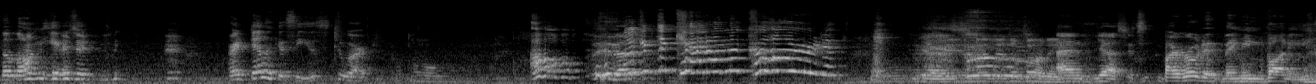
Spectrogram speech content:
The long ears are are delicacies to our people. Oh, oh look at the cat on the card! Yes. The little bunny. And yes, it's by rodent they mean bunny,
